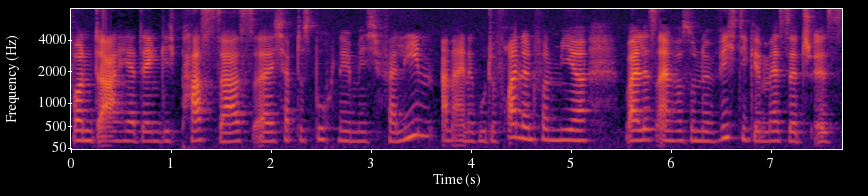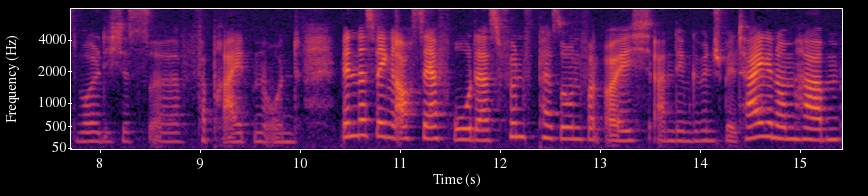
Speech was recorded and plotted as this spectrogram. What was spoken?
Von daher denke ich, passt das. Äh, ich habe das Buch nämlich verliehen an eine gute Freundin von mir, weil es einfach so eine wichtige Message ist, wollte ich es äh, verbreiten und bin deswegen auch sehr froh, dass fünf Personen von euch an dem Gewinnspiel teilgenommen haben.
